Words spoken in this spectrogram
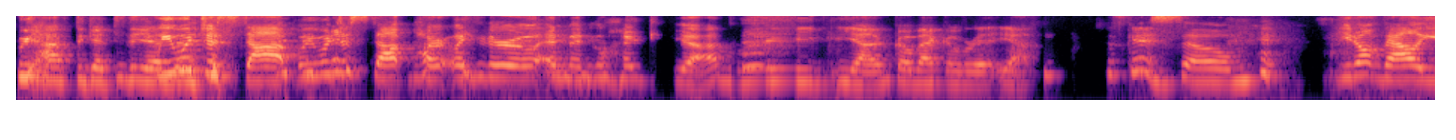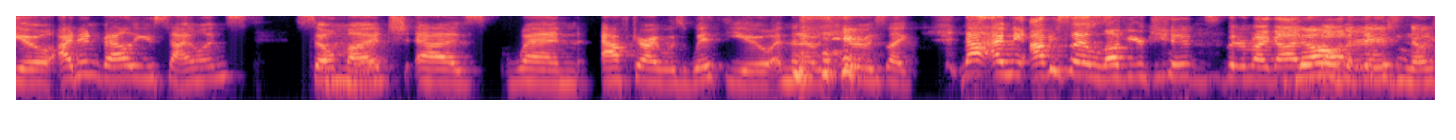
we have to get to the end. we would just stop. We would just stop partway through and then, like, yeah. Yeah, go back over it. Yeah. It's good. So you don't value, I didn't value silence so Uh-huh. much as when after I was with you and then I was here, it was like, not, I mean, obviously I love your kids. They're my god. no, but there's no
